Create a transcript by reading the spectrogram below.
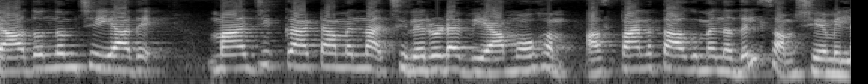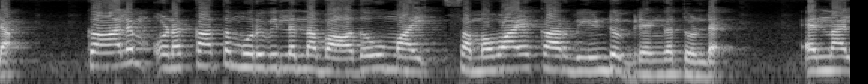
യാതൊന്നും ചെയ്യാതെ മാജിക് കാട്ടാമെന്ന ചിലരുടെ വ്യാമോഹം അസ്ഥാനത്താകുമെന്നതിൽ സംശയമില്ല. കാലം ഉണക്കാത്ത മുറിവില്ലെന്ന വാദവുമായി സമവായക്കാർ വീണ്ടും രംഗത്തുണ്ട്. എന്നാൽ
